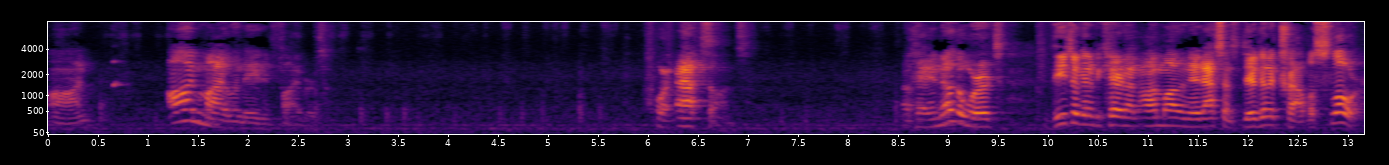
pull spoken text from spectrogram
on unmyelinated fibers or axons. Okay, in other words, these are going to be carried on unmyelinated axons. They're going to travel slower,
